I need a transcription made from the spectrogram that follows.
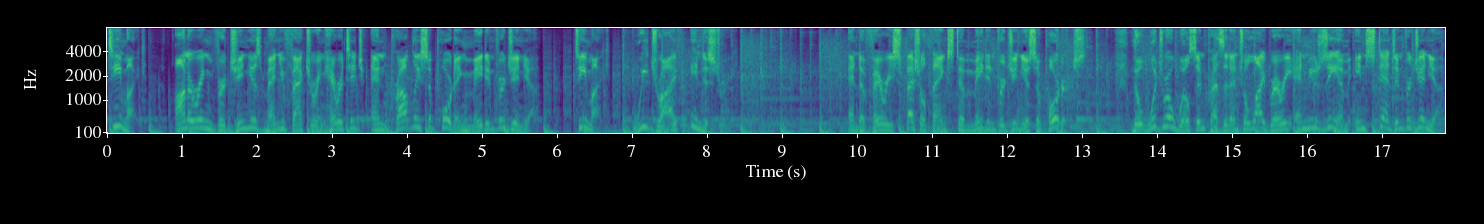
TMEIC, honoring Virginia's manufacturing heritage and proudly supporting Made in Virginia. TMEIC, we drive industry. And a very special thanks to Made in Virginia supporters. The Woodrow Wilson Presidential Library and Museum in Staunton, Virginia.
